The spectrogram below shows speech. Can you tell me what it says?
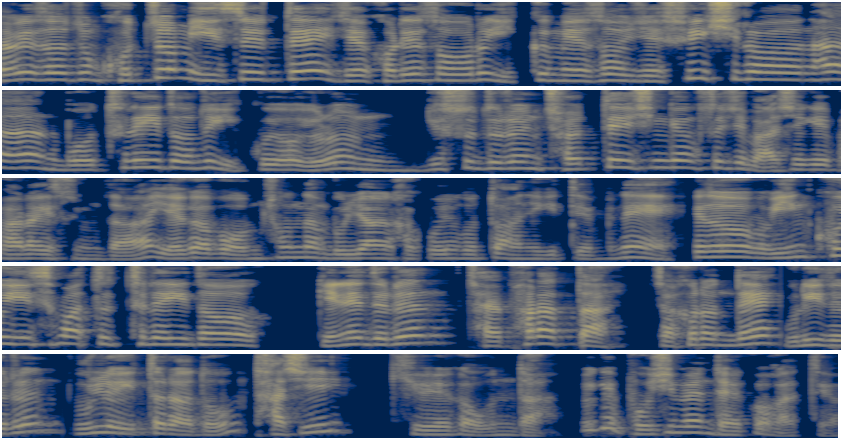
그래서 좀 고점이 있을 때 이제 거래소로 입금해서 이제 수익 실현한 뭐 트레이더도 있고요. 이런 뉴스들은 절대 신경 쓰지 마시길 바라겠습니다. 얘가 뭐 엄청난 물량을 갖고 있는 것도 아니기 때문에 그래서 뭐 윈코인 스마트 트레이더 얘네들은 잘 팔았다. 자, 그런데 우리들은 물려 있더라도 다시 기회가 온다. 이렇게 보시면 될 것 같아요.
